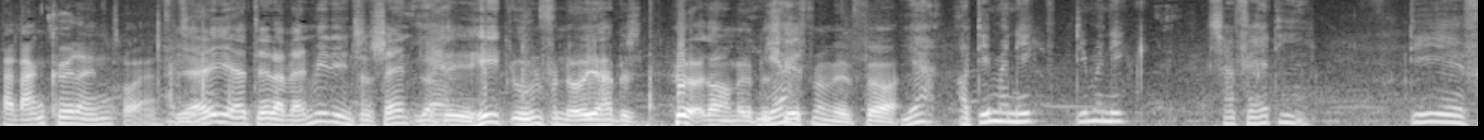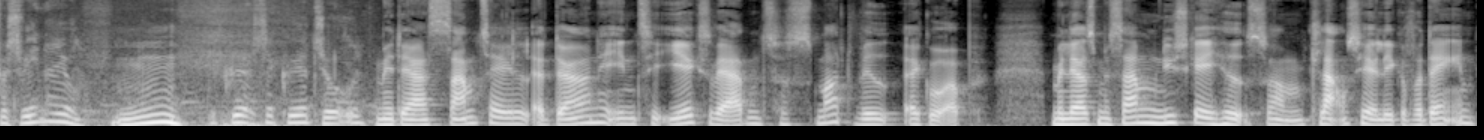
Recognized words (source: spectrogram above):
Der er lang kø derinde, tror jeg. Ja, ja, det er da vanvittigt interessant, ja. Ja. og det er helt uden for noget, jeg har hørt om eller Ja. beskæftiget mig med før. Ja, og det man ikke, det man ikke tager fat i, det øh, forsvinder jo. Mm. Det kører, så kører toget. Med deres samtale er dørene ind til Eriks verden så småt ved at gå op. Men lad os med samme nysgerrighed, som Claus her ligger for dagen,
